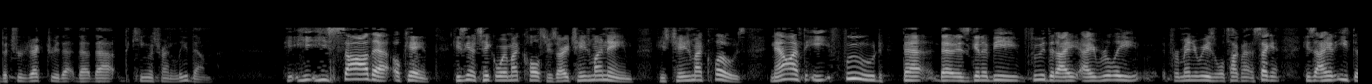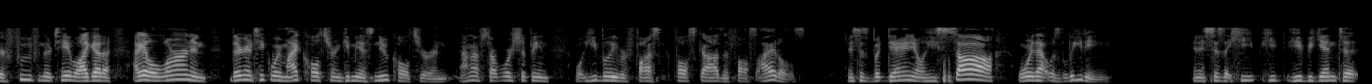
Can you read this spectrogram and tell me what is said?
the trajectory that, that, that the king was trying to lead them. He, he, saw that, okay, he's going to take away my culture. He's already changed my name. He's changed my clothes. Now I have to eat food that, that is going to be food that I, I really, for many reasons, we'll talk about in a second. He's, I got to eat their food from their table. I got to, I got to learn and they're going to take away my culture and give me this new culture. And I'm going to start worshiping what he believed were false, false gods and false idols. And he says, but Daniel, he saw where that was leading. And it says that he, he, he began to,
